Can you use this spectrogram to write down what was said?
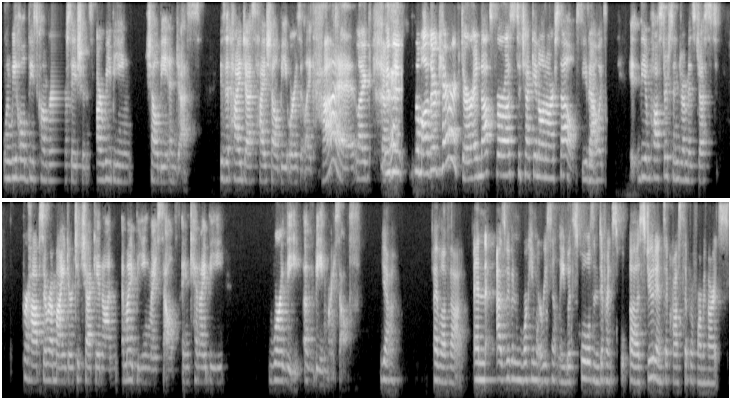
when we hold these conversations, are we being Shelby and Jess? is it hi Jess, hi Shelby, or is it like hi? Like yeah. is it some other character? And that's for us to check in on ourselves. You know, yeah. it's it, the imposter syndrome is just perhaps a reminder to check in on am I being myself and can I be worthy of being myself? Yeah. I love that. And as we've been working more recently with schools and different uh, students across the performing arts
